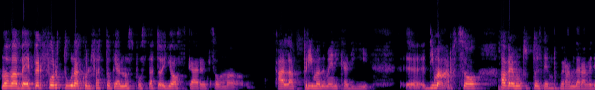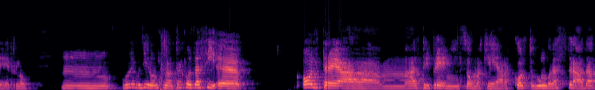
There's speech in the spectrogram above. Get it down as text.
ma vabbè, per fortuna col fatto che hanno spostato gli Oscar, insomma, alla prima domenica di, eh, di marzo, avremo tutto il tempo per andare a vederlo. Mm, volevo dire anche un'altra cosa, sì, eh, oltre a um, altri premi, insomma, che ha raccolto lungo la strada,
